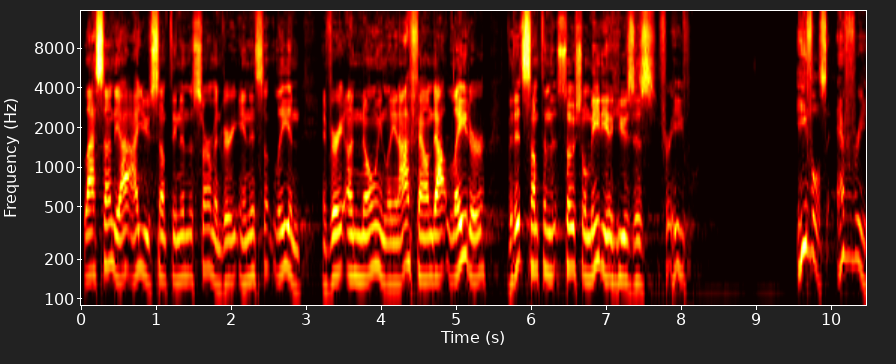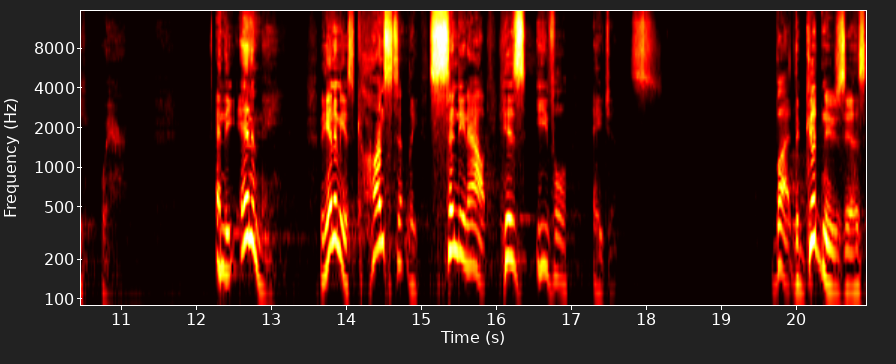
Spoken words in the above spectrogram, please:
Last Sunday, I, I, used something in the sermon very innocently and, and very unknowingly, and I found out later that it's something that social media uses for evil. Evil's everywhere. And the enemy, the enemy is constantly sending out his evil agent. But the good news is,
